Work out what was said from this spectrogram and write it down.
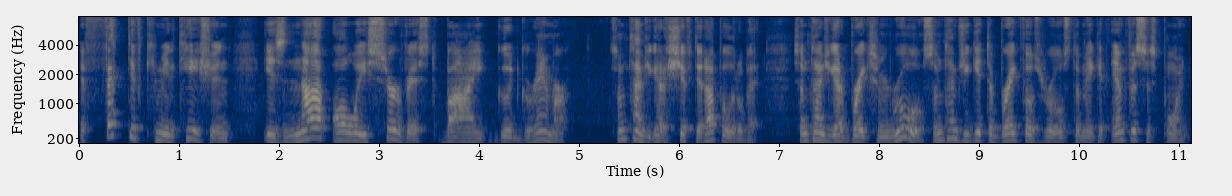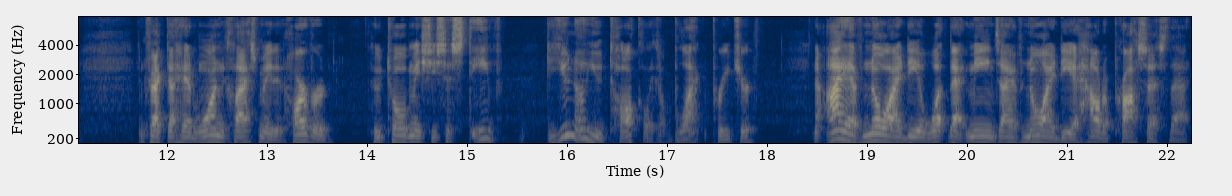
effective communication is not always serviced by good grammar. Sometimes you got to shift it up a little bit. Sometimes you got to break some rules. Sometimes you get to break those rules to make an emphasis point. In fact, I had one classmate at Harvard who told me, she says, Steve, do you know you talk like a black preacher? Now, I have no idea what that means. I have no idea how to process that.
